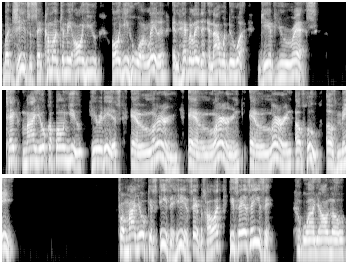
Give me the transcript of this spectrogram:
But Jesus said, Come unto me, all you, all ye who are laden and heavy laden, and I will do what? Give you rest. Take my yoke upon you, here it is, and learn and learn and learn of who? Of me. For my yoke is easy. He didn't say it was hard. He says it's easy. Well, y'all know,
